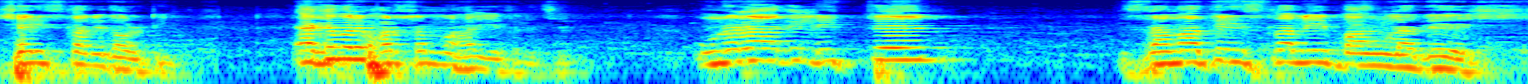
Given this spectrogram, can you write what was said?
সেই ইসলামী দলটি। একেবারে ভারসাম্য হারিয়ে ফেলেছে। উনারা আগে লিখতেন, জামাতে ইসলামী বাংলাদেশ।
